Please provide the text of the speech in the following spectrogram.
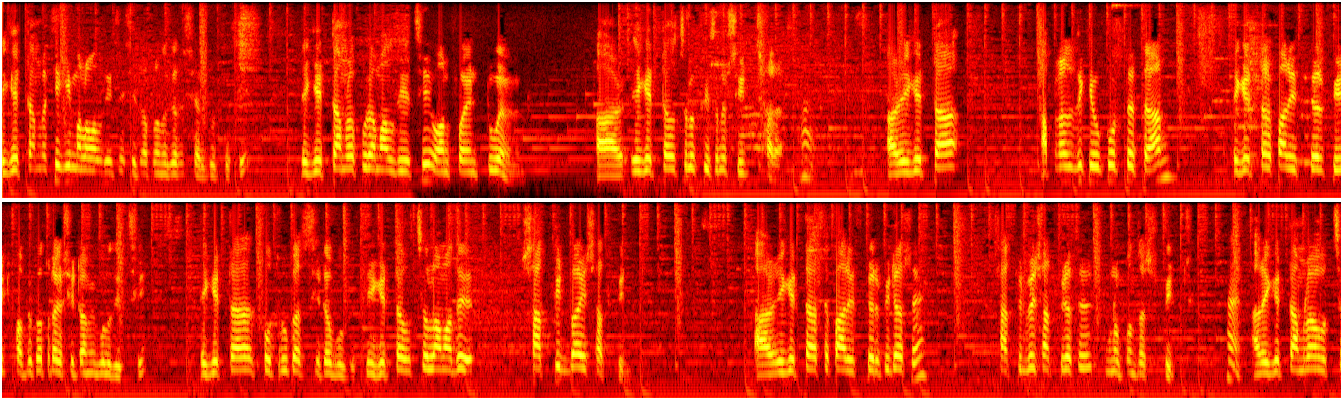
এই গেটটা আমরা কি কি মালামাল দিয়েছি সেটা আপনাদের কাছে শেয়ার করতেছি। এই গেটটা আমরা পুরো মাল দিয়েছি ওয়ান পয়েন্ট টু এম আর এই গেটটা হচ্ছিল পিছনের সিট ছাড়া হ্যাঁ? আর এই গেটটা আপনারা যদি কেউ করতে চান, এই গেটটার পার স্কোয়ার ফিট হবে কত টাকা সেটা আমি বলে দিচ্ছি। এই গেটটা কতটুকু আছে সেটাও বলতেছি এই গেটটা হচ্ছে হলো আমাদের সাত ফিট বাই সাত ফিট আর এই গেটটা আছে পার স্কোয়ার ফিট আছে সাত ফিট বাই সাত ফিট আছে উনপঞ্চাশ ফিট। হ্যাঁ আর এই গেটটা আমরা হচ্ছে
